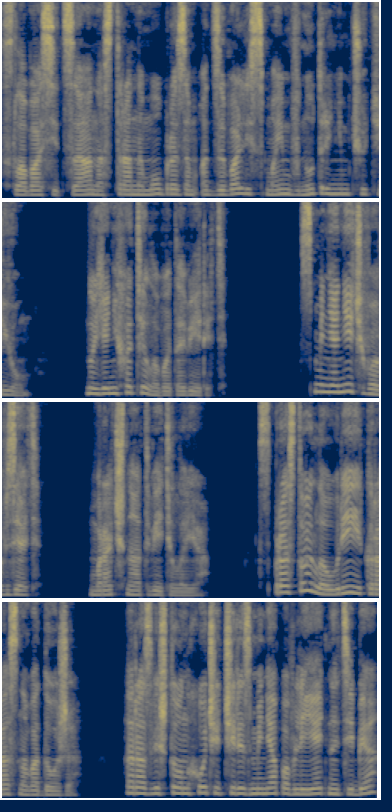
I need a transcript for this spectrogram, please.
Слова Сициана странным образом отзывались с моим внутренним чутьем. Но я не хотела в это верить. «С меня нечего взять», — мрачно ответила я. «С простой Лаурии Красного Дожа. Разве что он хочет через меня повлиять на тебя?»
